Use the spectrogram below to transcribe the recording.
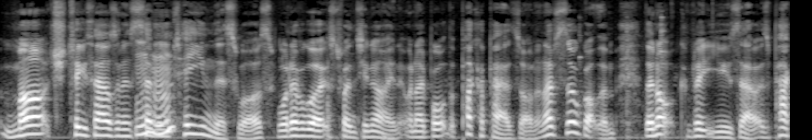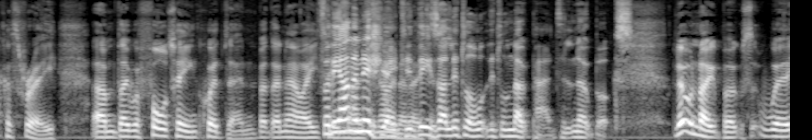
March 2017, this was, Whatever Works 29, when I bought the Pukka Pads on, and I've still got them. They're not completely used out. It's a pack of three. Um, they were 14 quid then, but they're now 18 For the uninitiated, these are little little notepads, little notebooks. Little notebooks where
